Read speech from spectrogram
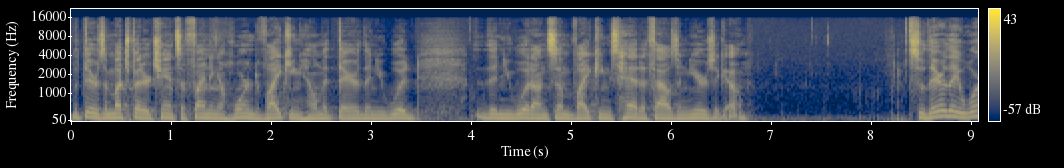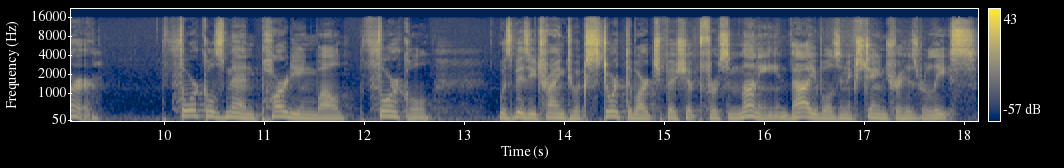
that there's a much better chance of finding a horned Viking helmet there than you would than you would on some Viking's head a thousand years ago. So there they were, Thorkel's men partying while Thorkel was busy trying to extort the archbishop for some money and valuables in exchange for his release.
